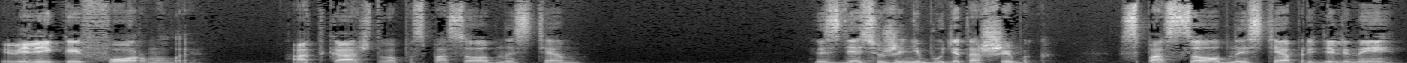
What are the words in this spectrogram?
великой формулы. От каждого по способностям. Здесь уже не будет ошибок. Способности определены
